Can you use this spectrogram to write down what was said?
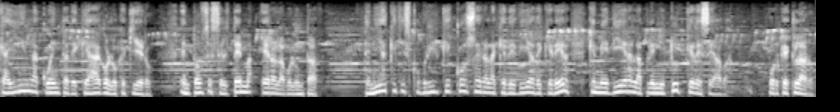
caí en la cuenta de que hago lo que quiero. Entonces el tema era la voluntad. Tenía que descubrir qué cosa era la que debía de querer que me diera la plenitud que deseaba. Porque claro,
